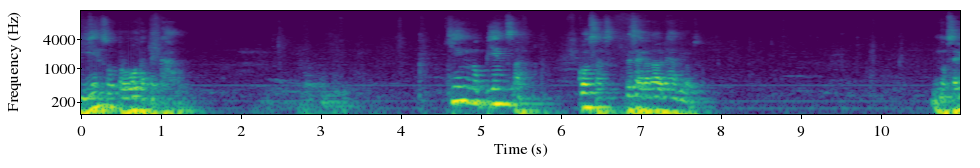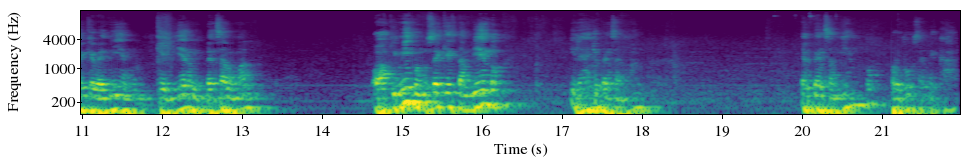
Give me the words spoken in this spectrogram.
y eso provoca pecado. ¿Quién no piensa cosas desagradables a Dios? No sé qué venían, que vieron y pensaron mal. O aquí mismo, no sé qué están viendo y les ha hecho pensar mal. El pensamiento produce pecado.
